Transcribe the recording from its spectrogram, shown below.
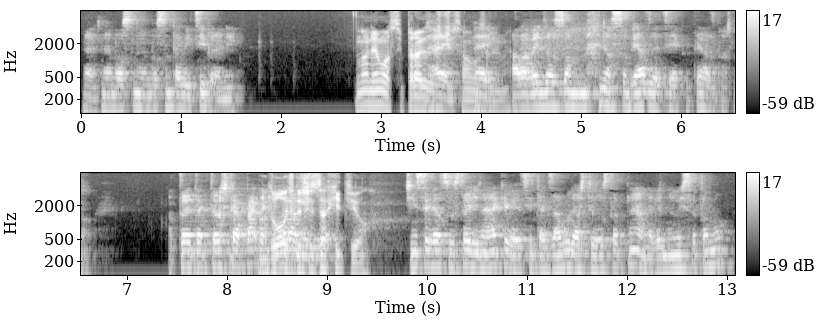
Nebol som, nebol som tak vycibrený. No nemal si prax ešte, samozrejme. Hej, ale vedel som, vedel som viac vecí ako teraz možno. A to je tak troška... No dôležité, že sa chytil. Čím sa viac sústredíš na nejaké veci, tak zabúdaš tie ostatné a nevenuješ sa tomu.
